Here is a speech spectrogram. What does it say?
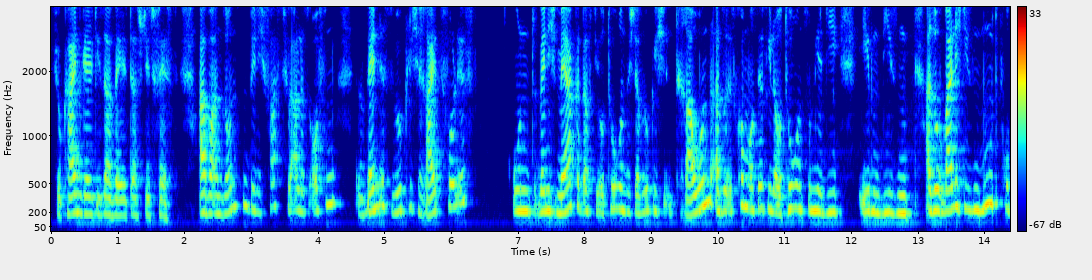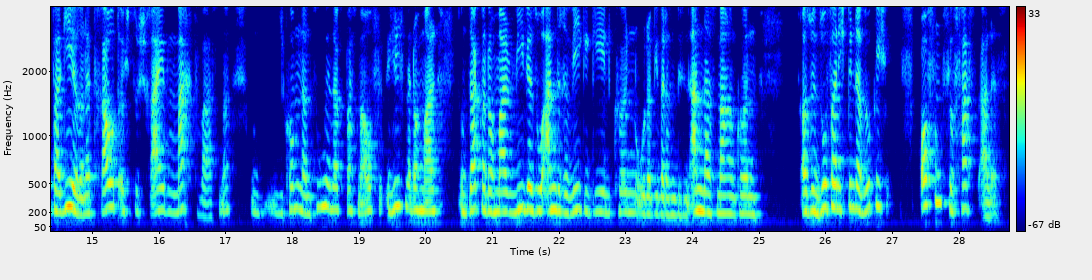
Für kein Geld dieser Welt, das steht fest. Aber ansonsten bin ich fast für alles offen, wenn es wirklich reizvoll ist und wenn ich merke, dass die Autoren sich da wirklich trauen, also es kommen auch sehr viele Autoren zu mir, die eben diesen, also weil ich diesen Mut propagiere, ne, traut euch zu schreiben, macht was. Ne, und die kommen dann zu mir und sagen, pass mal auf, hilf mir doch mal und sag mir doch mal, wie wir so andere Wege gehen können oder wie wir das ein bisschen anders machen können. Also insofern, ich bin da wirklich offen für fast alles.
